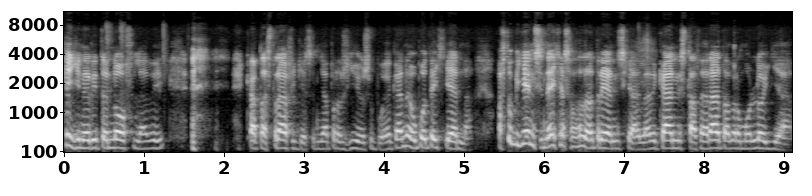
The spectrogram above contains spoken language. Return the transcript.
έγινε written off, δηλαδή καταστράφηκε σε μια προσγείωση που έκανε, οπότε έχει ένα. Αυτό πηγαίνει συνέχεια σε αυτά τα τρία νησιά. Δηλαδή κάνει σταθερά τα δρομολόγια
